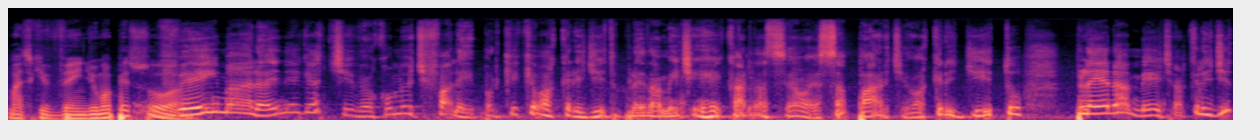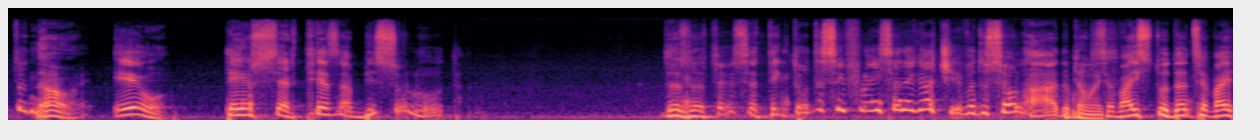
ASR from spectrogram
mas que vem de uma pessoa. Vem, é negativa. Como eu te falei, por que, que eu acredito plenamente em reencarnação? Essa parte, eu acredito plenamente. Eu acredito, não. Eu tenho certeza absoluta. Você tem toda essa influência negativa do seu lado. Então, Você vai estudando, você vai,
